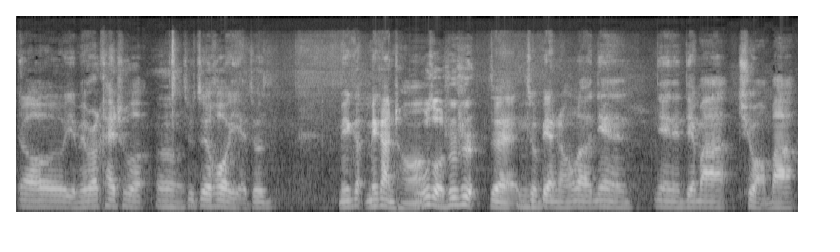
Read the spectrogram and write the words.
然后也没法开车，嗯就最后也就没干没干成，无所事事。对，嗯就变成了念念念爹妈去网吧，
